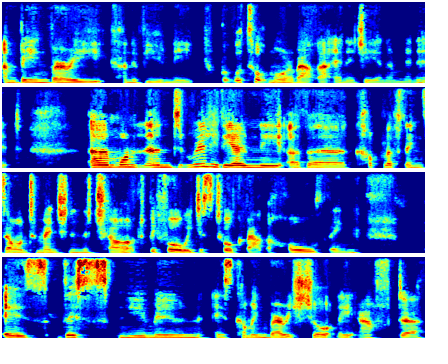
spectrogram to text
and being very kind of unique. But we'll talk more about that energy in a minute. Um, one and really the only other couple of things I want to mention in the chart before we just talk about the whole thing is this new moon is coming very shortly after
